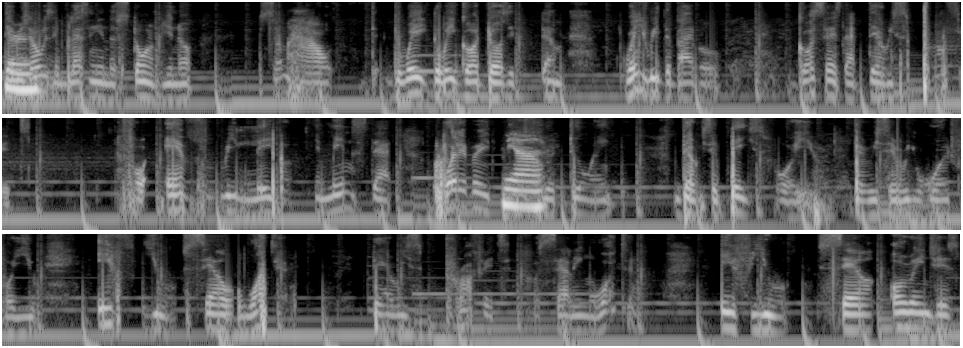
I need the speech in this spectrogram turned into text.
there is Mm. always a blessing in the storm, you know. Somehow, th- the way the way God does it, um, when you read the Bible, God says that there is profit for every labor. It means that whatever it is Yeah. you're doing, there is a base for you. There is a reward for you. If you sell water, there is profit for selling water. If you sell oranges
